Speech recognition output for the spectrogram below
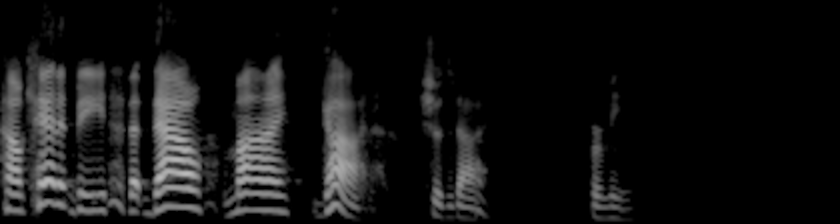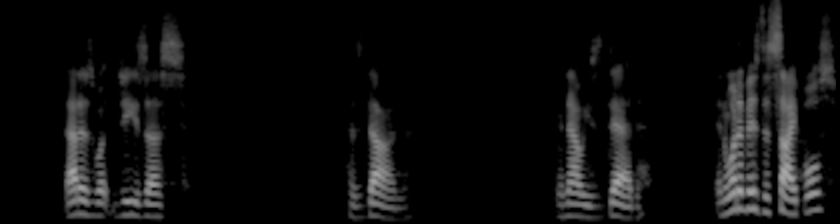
how can it be that thou, my God, shouldst die for me? That is what Jesus has done. And now he's dead. And one of his disciples,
